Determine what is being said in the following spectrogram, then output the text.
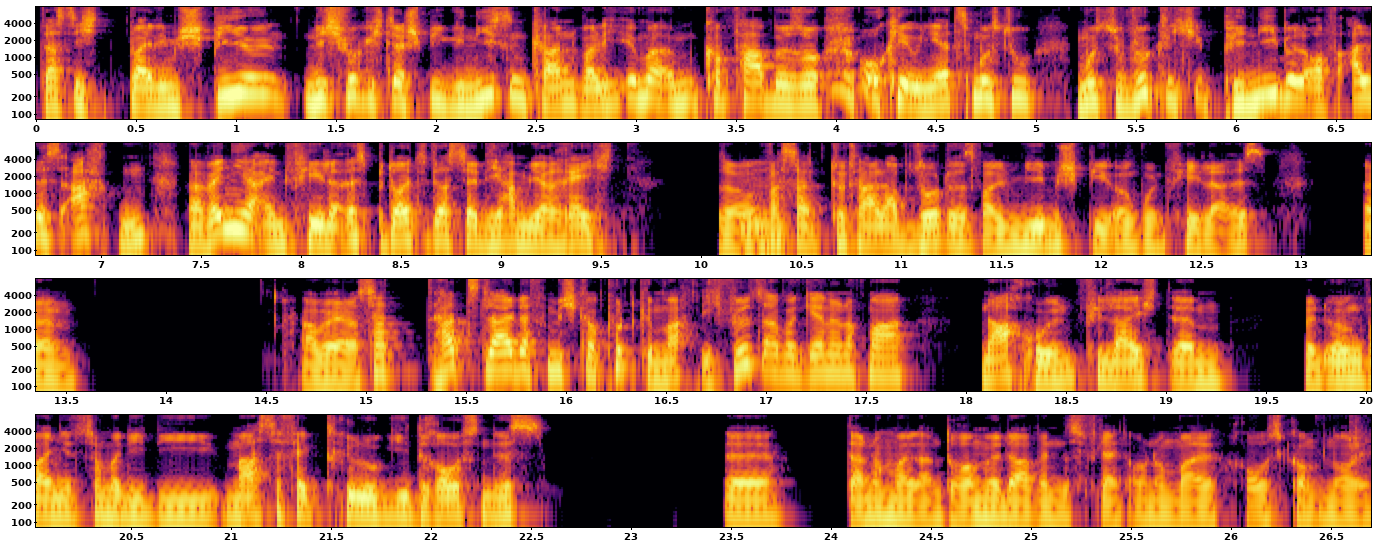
dass ich bei dem Spiel nicht wirklich das Spiel genießen kann, weil ich immer im Kopf habe so, okay, und jetzt musst du, musst du wirklich penibel auf alles achten. Weil wenn hier ein Fehler ist, bedeutet das ja, die haben ja recht. So, mhm. was halt total absurd ist, weil in jedem Spiel irgendwo ein Fehler ist. Ähm, aber ja, das hat es leider für mich kaputt gemacht. Ich würde es aber gerne noch mal nachholen. Vielleicht, ähm, wenn irgendwann jetzt nochmal die, die Mass Effect Trilogie draußen ist, äh, dann nochmal Andromeda, wenn das vielleicht auch nochmal rauskommt neu.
